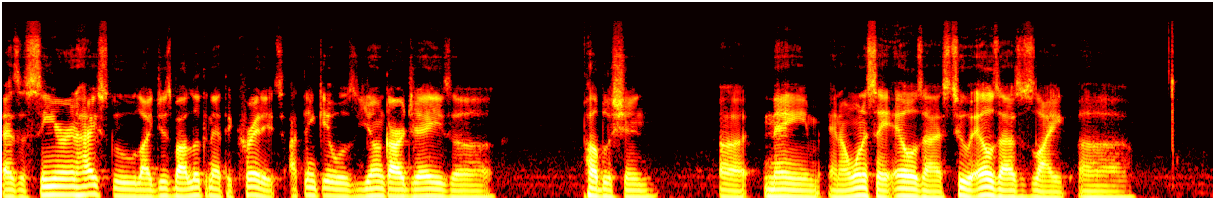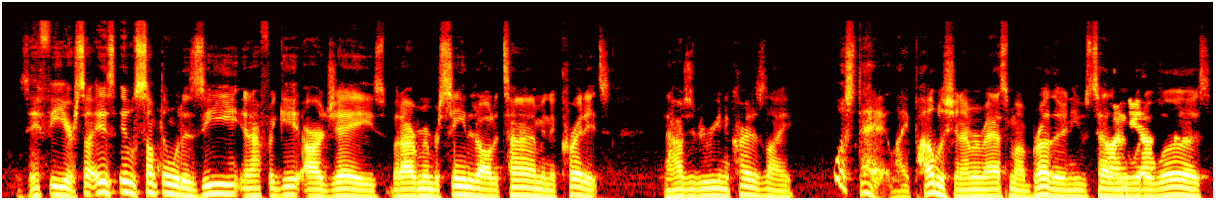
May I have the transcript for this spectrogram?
as a senior in high school, like just by looking at the credits, I think it was Young RJ's uh publishing uh name, and I want to say Elzhi's too. Elzhi's was like uh Ziffy or something. It was something with a Z, and I forget RJ's, but I remember seeing it all the time in the credits, and I would just be reading the credits like, "What's that?" Like publishing. I remember asking my brother, and he was telling Oh, me what it was.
